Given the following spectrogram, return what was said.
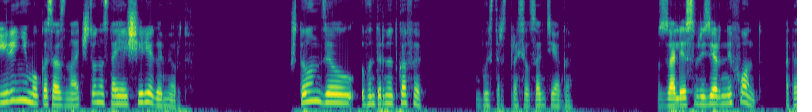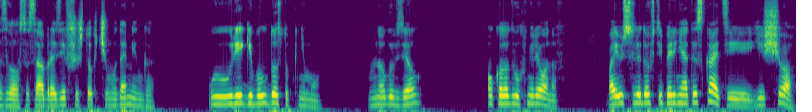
Или не мог осознать, что настоящий Рега мертв. «Что он делал в интернет-кафе?» — быстро спросил Сантьяго. «Залез в резервный фонд», — отозвался сообразивший, что к чему Доминго. «У Реги был доступ к нему». «Много взял?» «Около двух миллионов. Боюсь, следов теперь не отыскать, и еще...»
